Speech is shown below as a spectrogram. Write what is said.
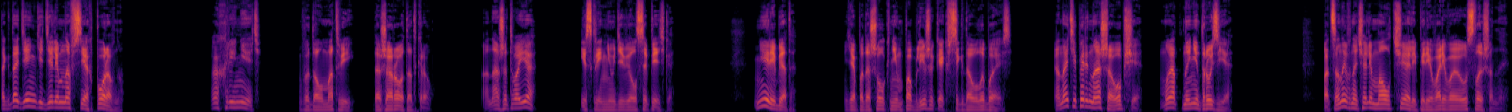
Тогда деньги делим на всех поровну. Охренеть, выдал Матвей, даже рот открыл. Она же твоя? Искренне удивился Петька. Не, ребята. Я подошел к ним поближе, как всегда улыбаясь. Она теперь наша общая. Мы отныне друзья». Пацаны вначале молчали, переваривая услышанное.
